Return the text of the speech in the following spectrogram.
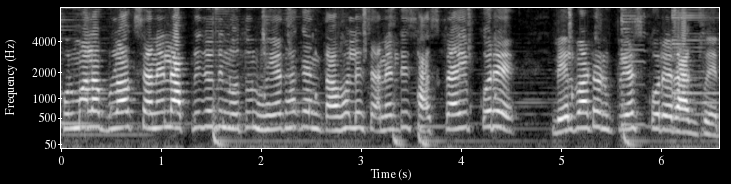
ফুলমালা ব্লগ চ্যানেলে আপনি যদি নতুন হয়ে থাকেন, তাহলে চ্যানেলটি সাবস্ক্রাইব করে বেল বাটন প্রেস করে রাখবেন।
